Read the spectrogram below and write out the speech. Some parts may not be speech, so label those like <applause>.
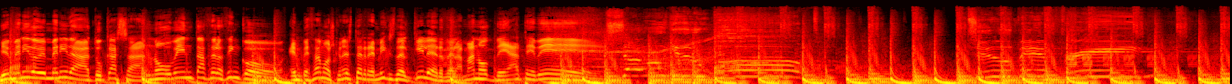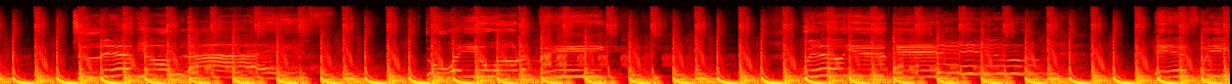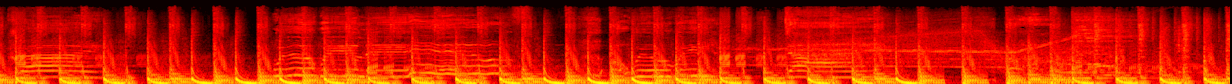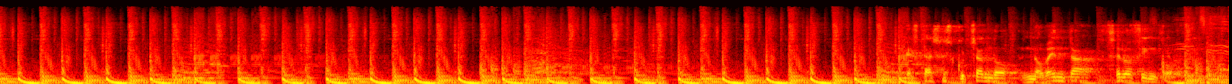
Bienvenido, bienvenida a tu casa 9005. Empezamos con este remix del Killer de la mano de ATV. Escuchando 9005.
